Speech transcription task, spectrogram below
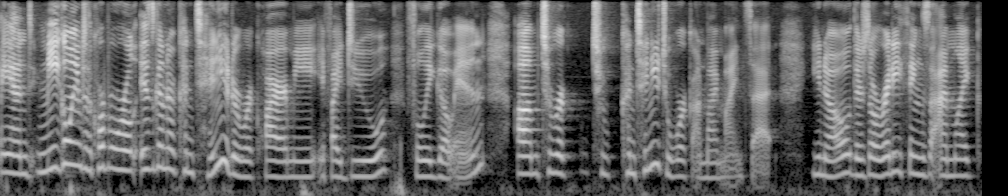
and me going to the corporate world is going to continue to require me if i do fully go in um, to re- to continue to work on my mindset. You know, there's already things that I'm like,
